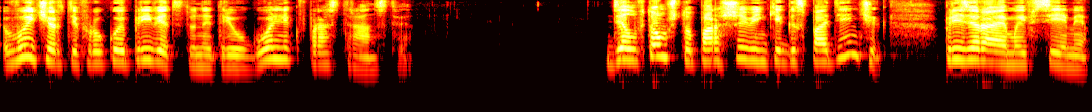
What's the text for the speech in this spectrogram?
вычертив рукой приветственный треугольник в пространстве. Дело в том, что паршивенький господинчик, презираемый всеми,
